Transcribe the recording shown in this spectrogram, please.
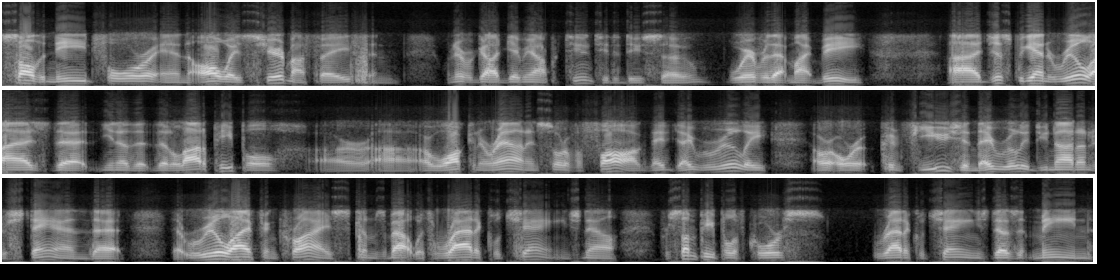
saw the need for and always shared my faith. And whenever God gave me opportunity to do so, wherever that might be, I just began to realize that you know that, that a lot of people are uh, are walking around in sort of a fog. They they really or, or confusion. They really do not understand that that real life in Christ comes about with radical change. Now, for some people, of course, radical change doesn't mean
